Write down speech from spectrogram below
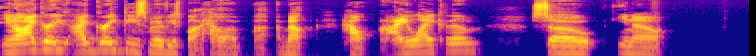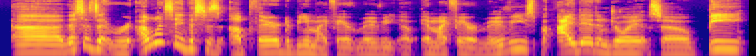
you know, I grade I grade these movies about how uh, about how I like them. So you know, uh, this isn't. Re- I wouldn't say this is up there to be my favorite movie uh, in my favorite movies, but I did enjoy it. So B,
